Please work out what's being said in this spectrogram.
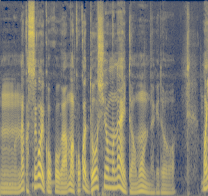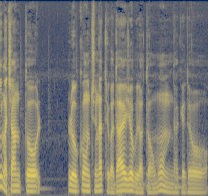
うん。なんかすごいここがまあここはどうしようもないとは思うんだけどまあ今ちゃんと録音中になってるから大丈夫だとは思うんだけど、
